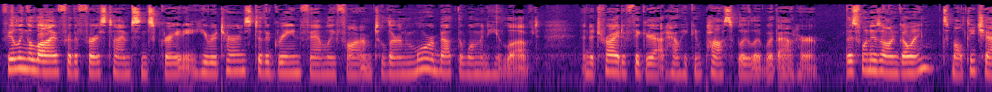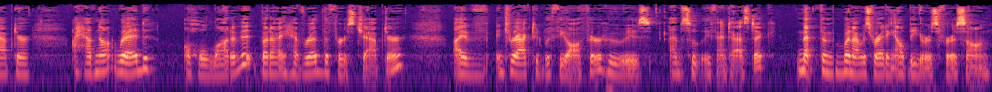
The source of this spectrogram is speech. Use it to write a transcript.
Feeling alive for the first time since Grady, he returns to the Greene family farm to learn more about the woman he loved and to try to figure out how he can possibly live without her. This one is ongoing, it's multi chapter. I have not read a whole lot of it, but I have read the first chapter. I've interacted with the author, who is absolutely fantastic. Met them when I was writing I'll Be Yours for a Song.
